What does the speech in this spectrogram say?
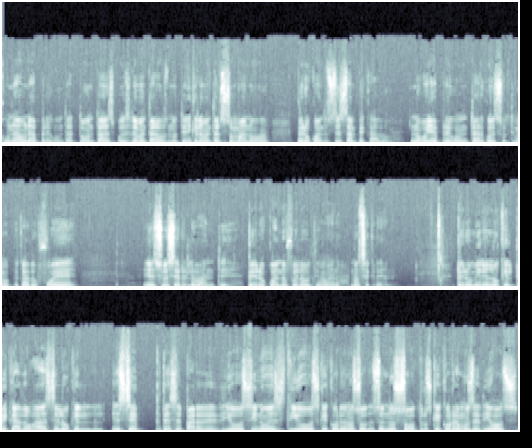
una, una pregunta tonta, después de levantaros, no tienen que levantar su mano, pero cuando ustedes han pecado? No voy a preguntar cuál su último pecado fue, eso es irrelevante. Pero ¿cuándo fue la última? Bueno, no se crean. Pero miren lo que el pecado hace, lo que se te separa de Dios y no es Dios que corre de nosotros, son nosotros que corremos de Dios.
